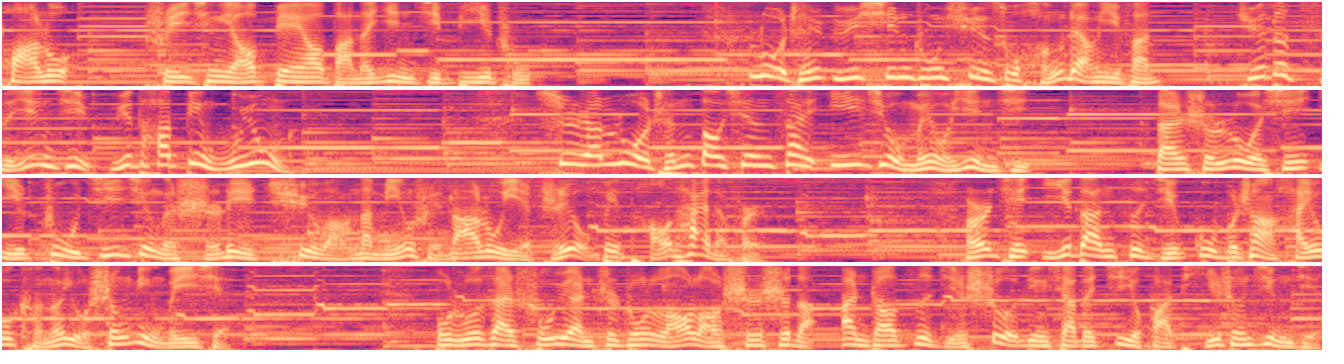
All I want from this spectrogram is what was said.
话落，水清瑶便要把那印记逼出。洛尘于心中迅速衡量一番，觉得此印记于他并无用啊。虽然洛尘到现在依旧没有印记，但是洛心以筑基境的实力去往那明水大陆，也只有被淘汰的份儿。而且一旦自己顾不上，还有可能有生命危险，不如在书院之中老老实实的按照自己设定下的计划提升境界。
